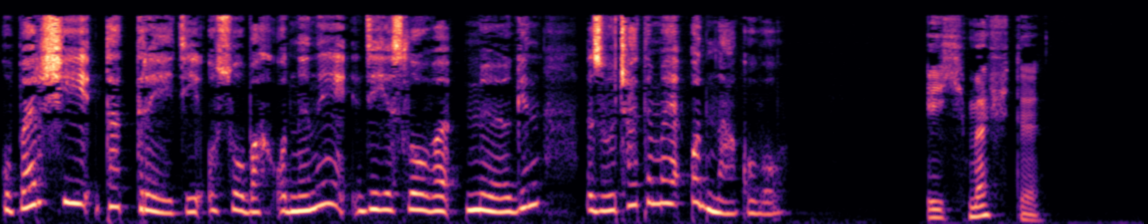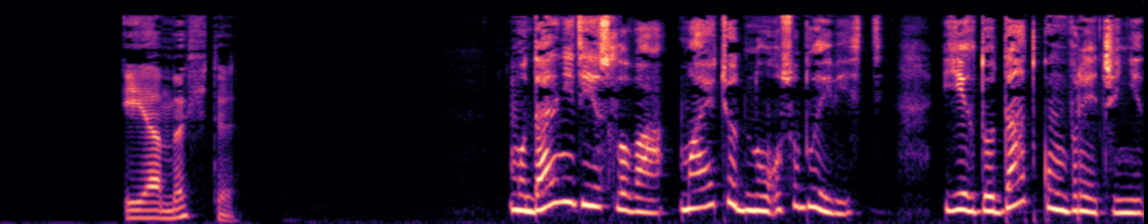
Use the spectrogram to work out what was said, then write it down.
У першій та третій особах однини дієслово mögen звучатиме однаково. Ich möchte. Er möchte. Модальні дієслова мають одну особливість. Їх додатком в реченні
